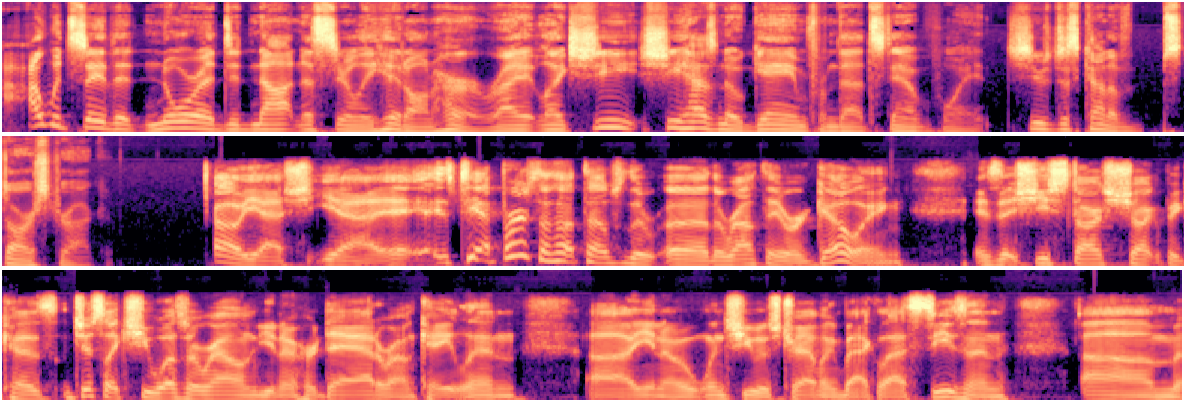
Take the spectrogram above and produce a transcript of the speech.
I would say that Nora did not necessarily hit on her, right? Like she she has no game from that standpoint. She was just kind of starstruck. Oh yeah, she, yeah. See, at first I thought that was the uh, the route they were going. Is that she starstruck because just like she was around, you know, her dad, around Caitlin, uh, you know, when she was traveling back last season. Um,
